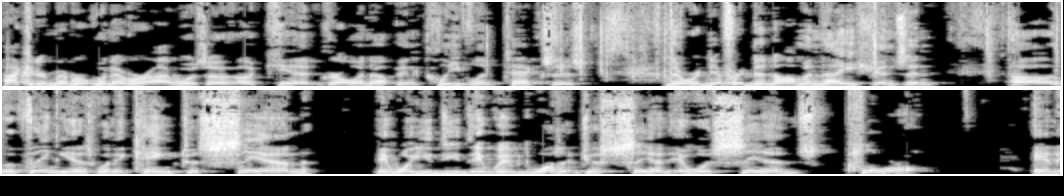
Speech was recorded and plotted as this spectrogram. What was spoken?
I can remember whenever I was a, a kid growing up in Cleveland, Texas, there were different denominations, and uh, the thing is, when it came to sin, it, well, you, it, it wasn't just sin; it was sins, plural. And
